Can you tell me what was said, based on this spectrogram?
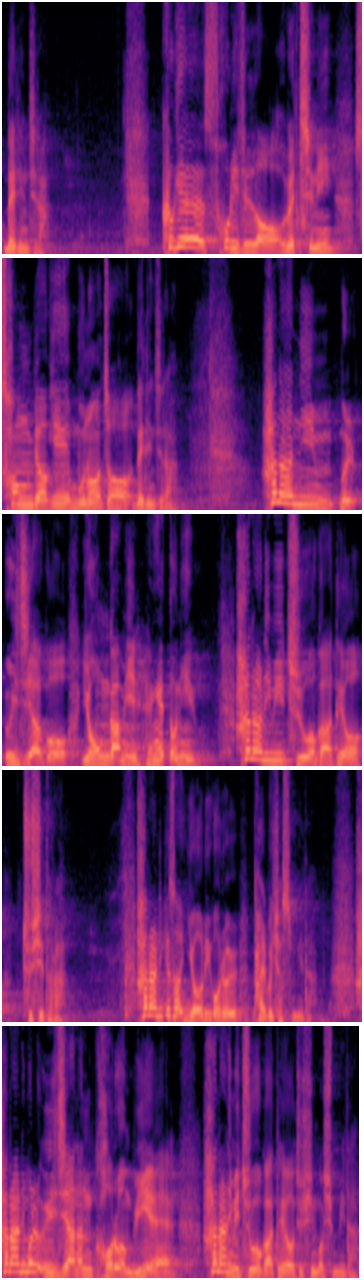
내린지라 크게 소리 질러 외치니 성벽이 무너져 내린지라 하나님을 의지하고 용감히 행했더니 하나님이 주어가 되어 주시더라. 하나님께서 여리고를 밟으셨습니다. 하나님을 의지하는 걸음 위에 하나님이 주어가 되어 주신 것입니다.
